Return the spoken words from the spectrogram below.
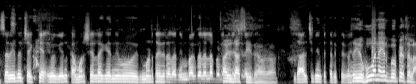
ಸರ್ ಇದು ಚಕ್ಕೆ. ಇವಾಗ ಏನ್ ಕಮರ್ಷಿಯಲ್ ಆಗಿ ನೀವು ಇದ್ ಮಾಡ್ತಾ ಇದ್ರಲ್ಲ ನಿಮ್ ಭಾಗದಲ್ಲೆಲ್ಲ ಬೆಳೆ ಅದು ಜಾಸ್ತಿ ಇದೆ ಹೌದು ಹೌದು ದಾಲ್ಚಿನಿ ಅಂತ ಕರಿತೇವೆ. ಇದು ಹೂವನ್ನ ಏನು ಉಪಯೋಗಿಸಲ್ಲ?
